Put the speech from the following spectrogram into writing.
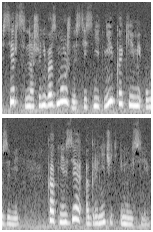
Сердце наше невозможно стеснить никакими узами, как нельзя ограничить и мысли.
